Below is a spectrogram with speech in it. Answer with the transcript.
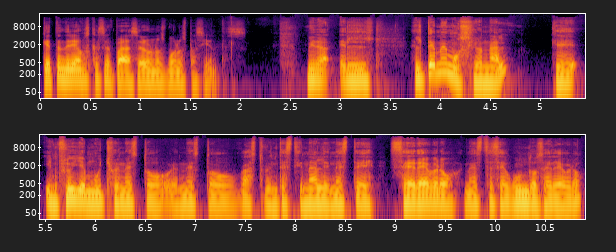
¿qué tendríamos que hacer para ser unos buenos pacientes? Mira, el, tema emocional que influye mucho en esto, en esto gastrointestinal, en este cerebro, en este segundo cerebro,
